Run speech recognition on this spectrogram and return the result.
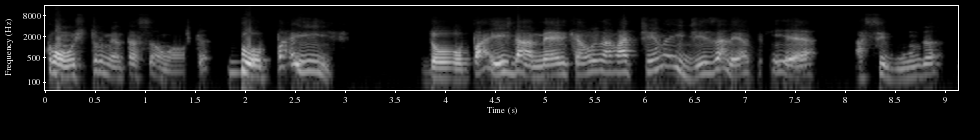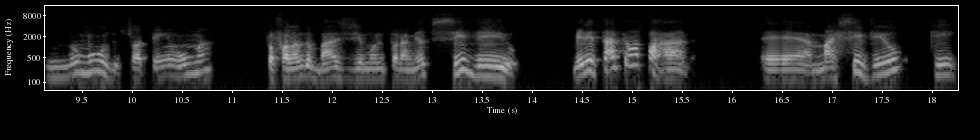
com instrumentação óptica do país. Do país da América Latina e diz a lenda que é a segunda no mundo. Só tem uma, estou falando base de monitoramento civil. Militar tem uma porrada. É, mas civil que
